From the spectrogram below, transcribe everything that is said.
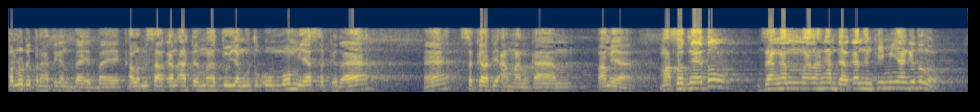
perlu diperhatikan baik-baik. Kalau misalkan ada madu yang untuk umum ya segera eh segera diamankan. Paham ya? Maksudnya itu jangan malah ngandalkan yang kimia gitu loh.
